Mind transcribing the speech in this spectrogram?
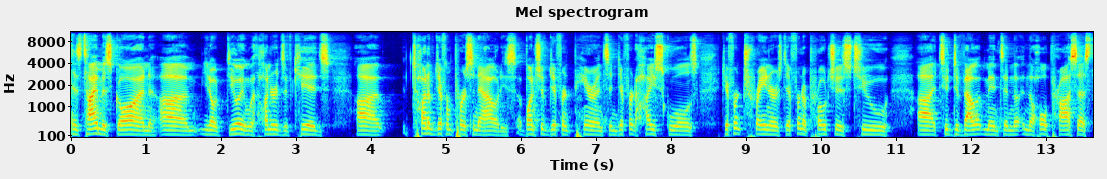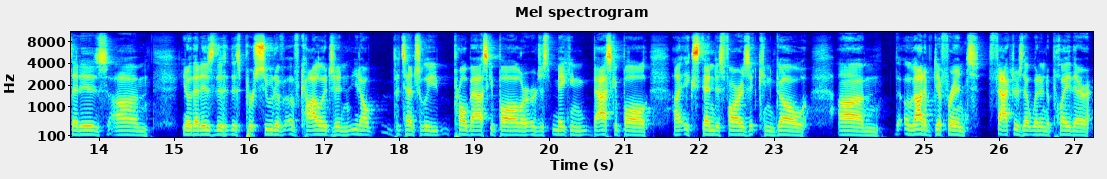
as time has gone, um, you know, dealing with hundreds of kids, uh, ton of different personalities, a bunch of different parents in different high schools, different trainers, different approaches to uh, to development and the, and the whole process that is um, you know that is the, this pursuit of, of college and you know potentially pro basketball or, or just making basketball uh, extend as far as it can go. Um, a lot of different factors that went into play there,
